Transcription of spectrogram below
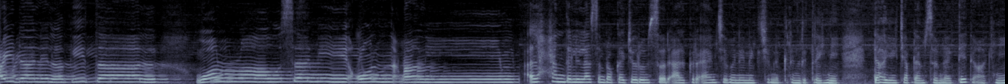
อิดะลิลกิตัล Wallahu sami'un alim. Alhamdulillah sembrau ka jurum sod Al-Quran. ជាមួយនឹងនិកជុំនៅក្នុងរាត្រីនេះដល់យើងចាប់ដើមសូមនៅទៀតទាំងអស់គ្នា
